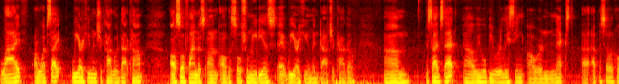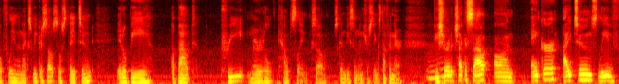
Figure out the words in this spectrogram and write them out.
live, our website, wearehumanchicago.com. Also, find us on all the social medias at wearehuman.chicago. Um, besides that, uh, we will be releasing our next uh, episode, hopefully in the next week or so, so stay tuned. It'll be about premarital counseling, so it's going to be some interesting stuff in there. Be sure to check us out on Anchor, iTunes. Leave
